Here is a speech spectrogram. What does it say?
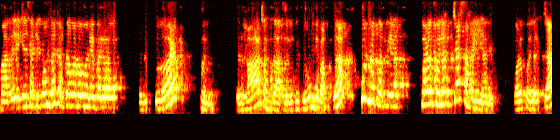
माझा याच्यासाठी कोणता शब्द बरोबर आहे बरं? तर फलक तर हा शब्द आपण इथे ठेवून हे वाक्य पूर्ण करूया कळफलकच्या सहाय्याने. कळफलकच्या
